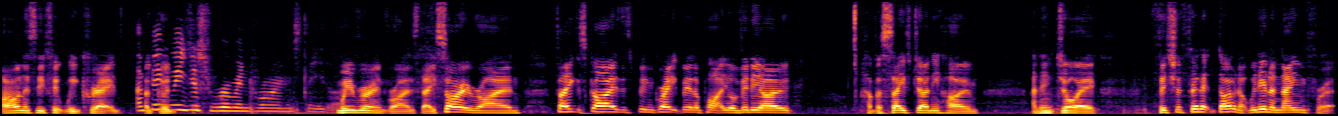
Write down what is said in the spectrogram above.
i honestly think we created I think good we just ruined Ryan's day though. we ruined Ryan's day. Sorry, Ryan. Thanks, guys. It's been great being a part of your video. Have a safe journey home and enjoy Fisher Fillet Donut. We need a name for it.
